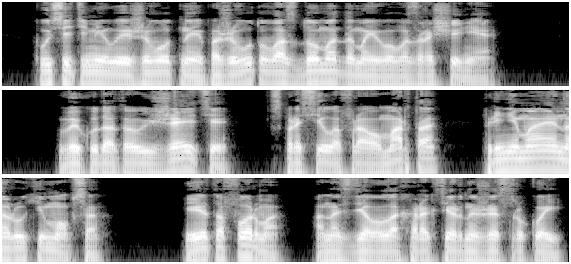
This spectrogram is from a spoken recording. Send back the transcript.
— «пусть эти милые животные поживут у вас дома до моего возвращения». «Вы куда-то уезжаете?» — спросила фрау Марта, принимая на руки мопса. «И эта форма», — она сделала характерный жест рукой.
